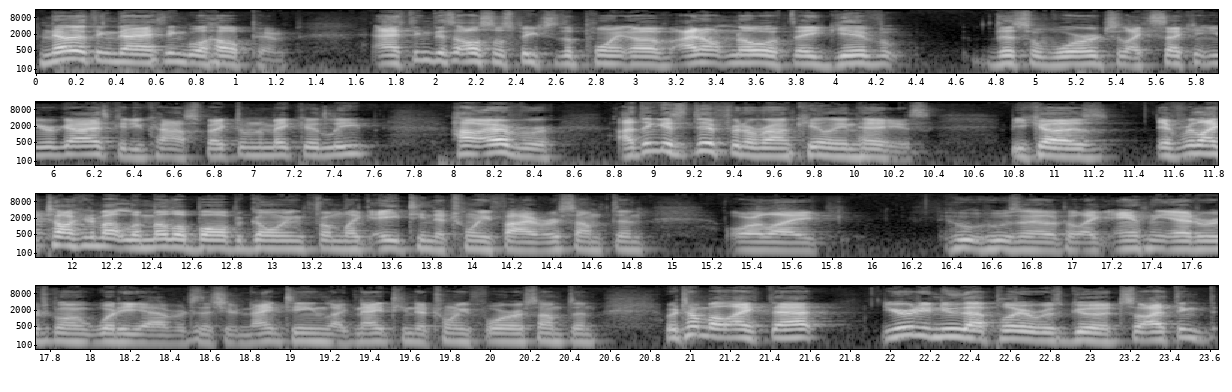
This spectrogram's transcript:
another thing that I think will help him, and I think this also speaks to the point of I don't know if they give this award to like second year guys because you kind of expect them to make a leap. However, I think it's different around Killian Hayes because if we're like talking about LaMelo Ball going from like 18 to 25 or something, or like who, who's another like Anthony Edwards going what he averaged this year 19 like 19 to 24 or something. We're talking about like that. You already knew that player was good, so I think,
